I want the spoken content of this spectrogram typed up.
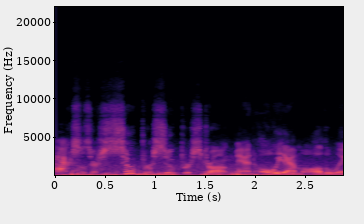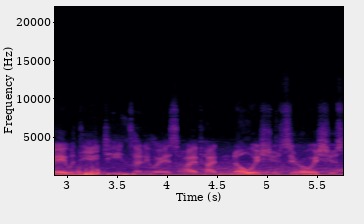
axles are super super strong man. Oem all the way with the 18s anyways. I've had no issues zero issues.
